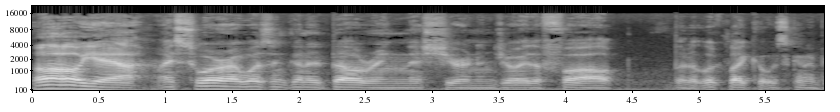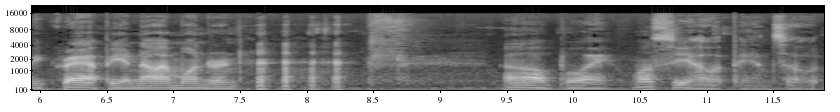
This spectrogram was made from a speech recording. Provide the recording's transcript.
Oh yeah, I swore I wasn't going to bell ring this year and enjoy the fall, but it looked like it was going to be crappy and now I'm wondering. oh boy, we'll see how it pans out.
